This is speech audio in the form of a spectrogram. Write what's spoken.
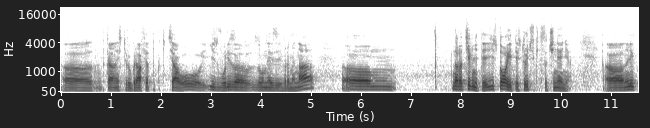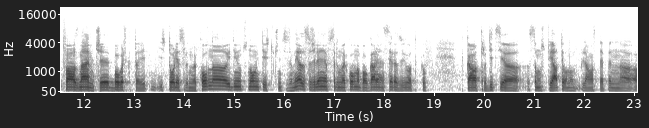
а, така, на историографията като цяло, извори за, за тези времена. А, наративните, историите, историческите съчинения. Нали, това знаем, че българската история средновековна е един от основните източници за нея. За съжаление в средновековна България не се развива такъв, такава традиция самостоятелна до голяма степен на,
